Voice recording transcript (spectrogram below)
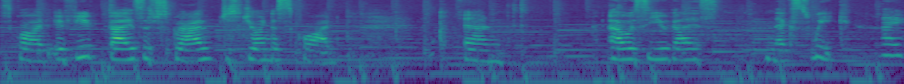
squad. If you guys subscribe, just join the squad. And I will see you guys next week. Bye.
